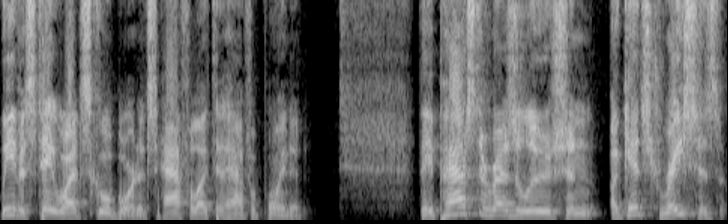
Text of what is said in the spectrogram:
we have a statewide school board. It's half elected, half appointed. They passed a resolution against racism.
